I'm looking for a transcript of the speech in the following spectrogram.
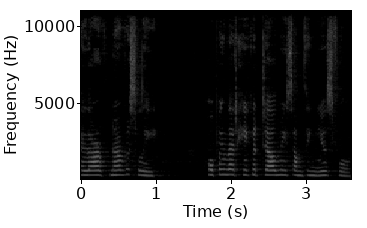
I laughed nervously, hoping that he could tell me something useful.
